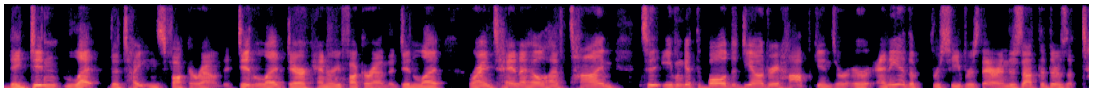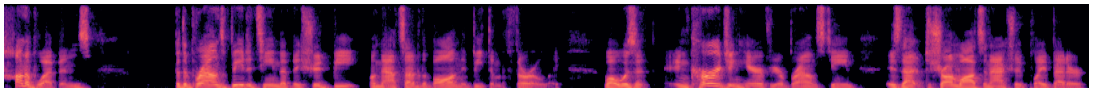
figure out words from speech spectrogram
they didn't let the Titans fuck around. They didn't let Derrick Henry fuck around. They didn't let Ryan Tannehill have time to even get the ball to DeAndre Hopkins or, or any of the receivers there. And there's not that there's a ton of weapons, but the Browns beat a team that they should beat on that side of the ball and they beat them thoroughly. What was encouraging here, if you're a Browns team, is that Deshaun Watson actually played better.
